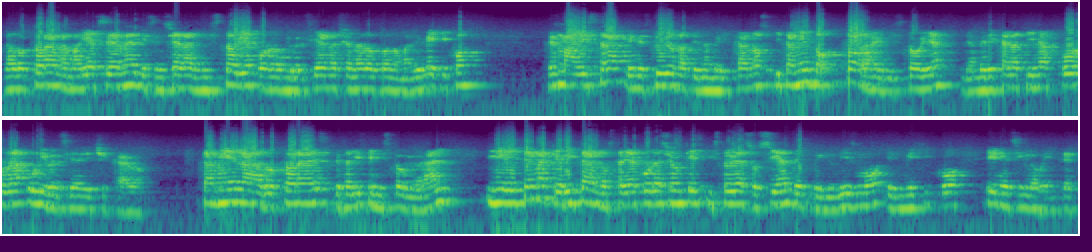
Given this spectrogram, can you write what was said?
La doctora Ana María Serna es licenciada en Historia por la Universidad Nacional Autónoma de México. Es maestra en estudios latinoamericanos y también doctora en Historia de América Latina por la Universidad de Chicago. También la doctora es especialista en Historia Oral y el tema que ahorita nos trae a colación que es Historia Social del Periodismo en México en el siglo XX.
